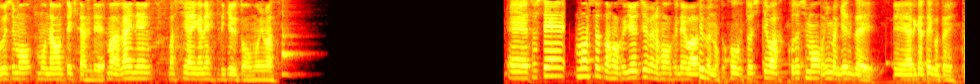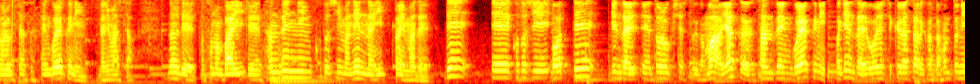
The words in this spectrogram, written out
拳ももう治ってきたんで、まあ、来年、まあ、試合がね、できると思います。えー、そして、もう一つの抱負、YouTube の抱負では、YouTube の抱負としては、今年も今現在、えー、ありがたいことに登録者数1500人になりました。なので、その倍、えー、3000人今年今年内いっぱいまで。で、えー、今年終わって、現在、えー、登録者数がまあ約3500人。まあ、現在応援してくださる方、本当に、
